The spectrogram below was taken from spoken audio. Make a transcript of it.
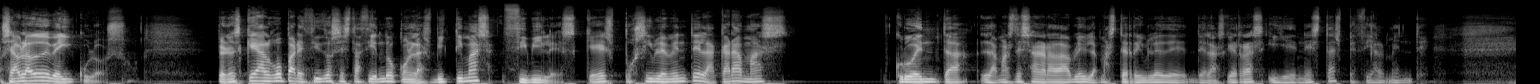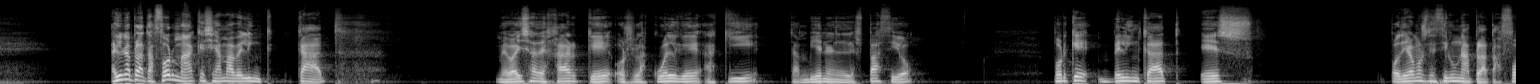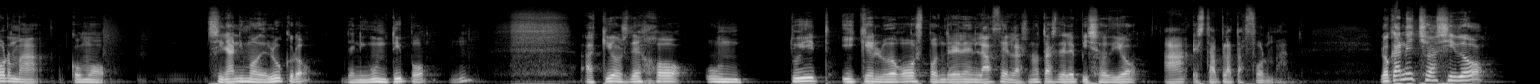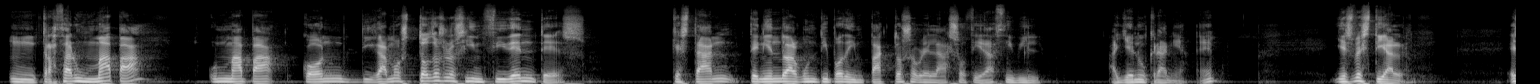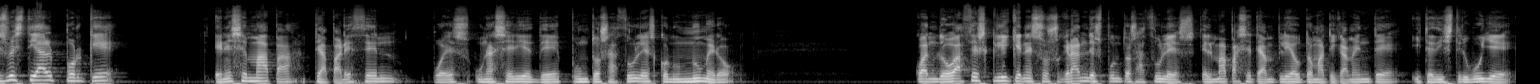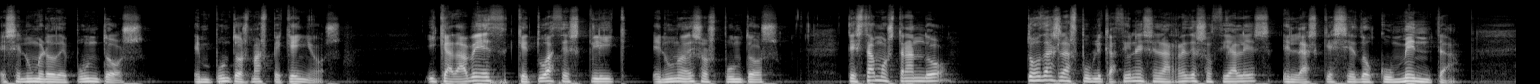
Se ha hablado de vehículos, pero es que algo parecido se está haciendo con las víctimas civiles, que es posiblemente la cara más cruenta, la más desagradable y la más terrible de, de las guerras y en esta especialmente. Hay una plataforma que se llama Bellingcat, me vais a dejar que os la cuelgue aquí también en el espacio, porque Bellingcat es, podríamos decir, una plataforma como sin ánimo de lucro, de ningún tipo. Aquí os dejo un tweet y que luego os pondré el enlace en las notas del episodio a esta plataforma. Lo que han hecho ha sido mm, trazar un mapa, un mapa con, digamos, todos los incidentes que están teniendo algún tipo de impacto sobre la sociedad civil allí en Ucrania. ¿eh? Y es bestial. Es bestial porque en ese mapa te aparecen pues una serie de puntos azules con un número. Cuando haces clic en esos grandes puntos azules, el mapa se te amplía automáticamente y te distribuye ese número de puntos en puntos más pequeños. Y cada vez que tú haces clic en uno de esos puntos, te está mostrando todas las publicaciones en las redes sociales en las que se documenta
